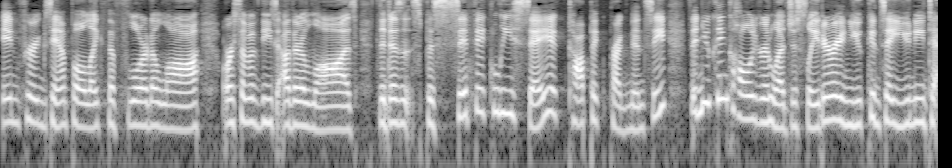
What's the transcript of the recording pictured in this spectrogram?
in for example like the Florida law or some of these other laws that doesn't specifically say ectopic pregnancy then you can call your legislator and you can say you need to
